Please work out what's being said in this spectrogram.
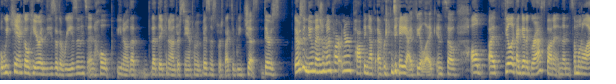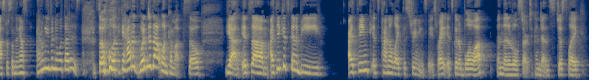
But we can't go here and these are the reasons and hope, you know, that that they can understand from a business perspective. We just there's there's a new measurement partner popping up every day i feel like. And so i'll i feel like i get a grasp on it and then someone will ask for something else. I don't even know what that is. So like how did when did that one come up? So yeah it's um i think it's going to be i think it's kind of like the streaming space right? It's going to blow up and then it'll start to condense just like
